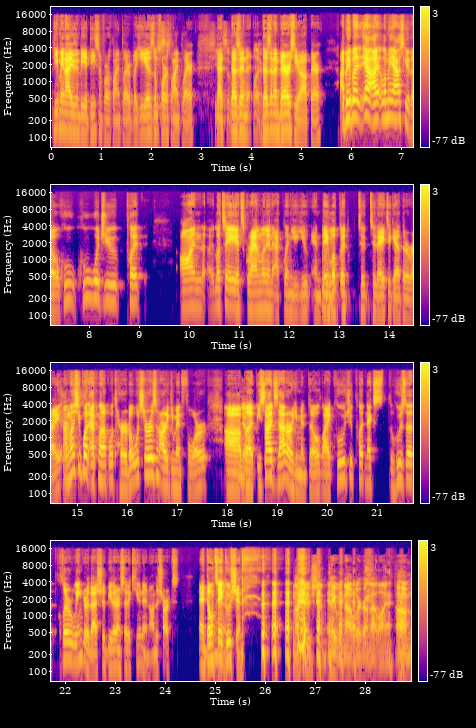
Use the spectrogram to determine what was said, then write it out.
Yeah. He may not even be a decent fourth line player, but he is a fourth line player. that is a fourth doesn't player. doesn't embarrass you out there. I mean, but yeah, I, let me ask you though, who who would you put on? uh, Let's say it's Granlund and Eklund. You you and they Mhm. look good to, today together, right? Sure. Unless you put Eklund up with Hertl, which there is an argument for. Uh, Yeah. But besides that argument, though, like who would you put next? Who's the clear winger that should be there instead of Kunin on the Sharks? And don't say Yeah. Gushchin. not Christian. they would not work on that line. Um,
